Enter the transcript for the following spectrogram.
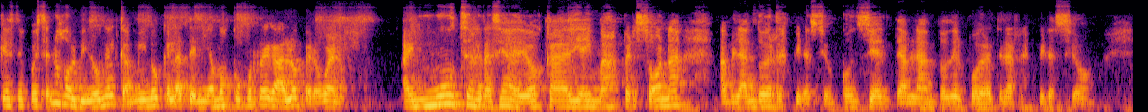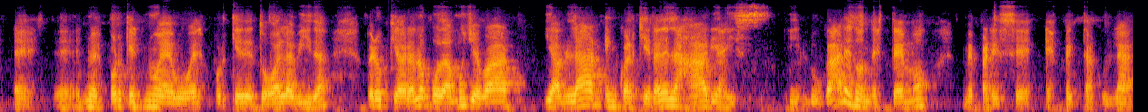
que después se nos olvidó en el camino que la teníamos como regalo, pero bueno, hay muchas, gracias a Dios, cada día hay más personas hablando de respiración consciente, hablando del poder de la respiración. Este, no es porque es nuevo, es porque de toda la vida, pero que ahora lo podamos llevar y hablar en cualquiera de las áreas y, y lugares donde estemos, me parece espectacular.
